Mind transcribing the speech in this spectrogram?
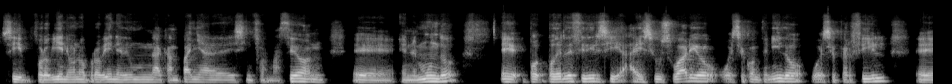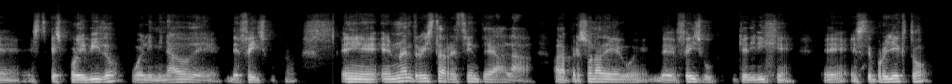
si proviene o no proviene de una campaña de desinformación eh, en el mundo, eh, poder decidir si a ese usuario o ese contenido o ese perfil eh, es, prohibido o eliminado de, Facebook. en una entrevista reciente a la, persona de, Facebook que dirige este proyecto,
